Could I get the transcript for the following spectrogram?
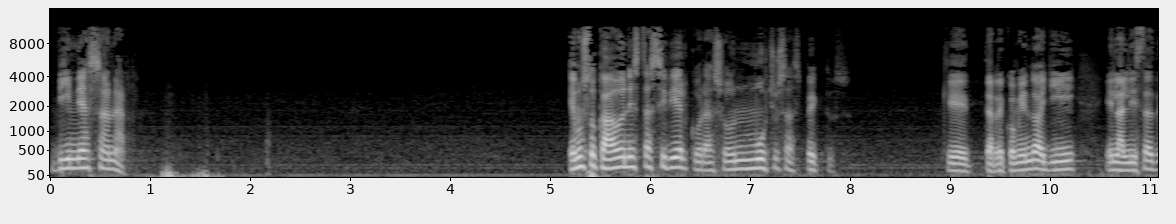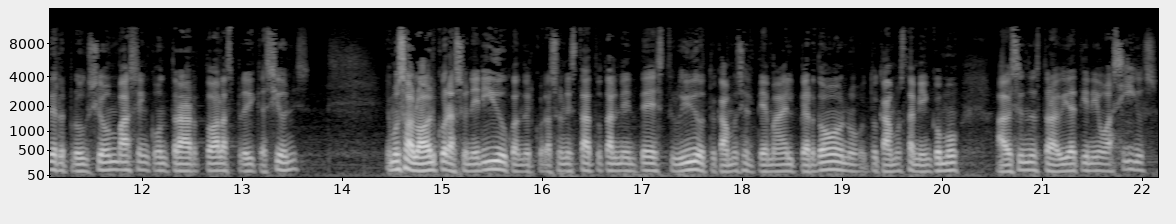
vine a sanar. Hemos tocado en esta serie del corazón muchos aspectos que te recomiendo allí en las listas de reproducción vas a encontrar todas las predicaciones. Hemos hablado del corazón herido, cuando el corazón está totalmente destruido, tocamos el tema del perdón o tocamos también cómo a veces nuestra vida tiene vacíos.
